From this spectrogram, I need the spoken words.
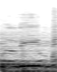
believe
